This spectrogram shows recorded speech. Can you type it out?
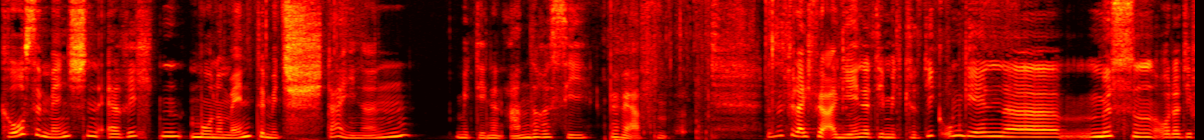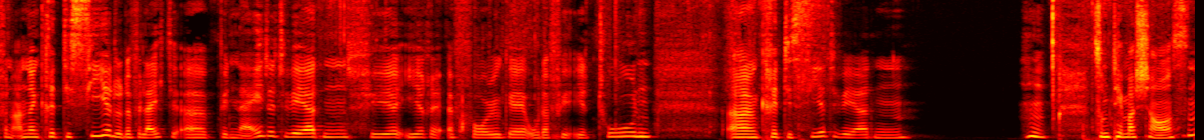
Große Menschen errichten Monumente mit Steinen, mit denen andere sie bewerfen. Das ist vielleicht für all jene, die mit Kritik umgehen äh, müssen oder die von anderen kritisiert oder vielleicht äh, beneidet werden für ihre Erfolge oder für ihr Tun, äh, kritisiert werden. Hm. Zum Thema Chancen.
